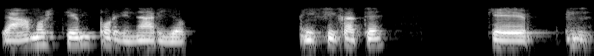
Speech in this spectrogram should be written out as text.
llamamos tiempo ordinario. Y fíjate que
